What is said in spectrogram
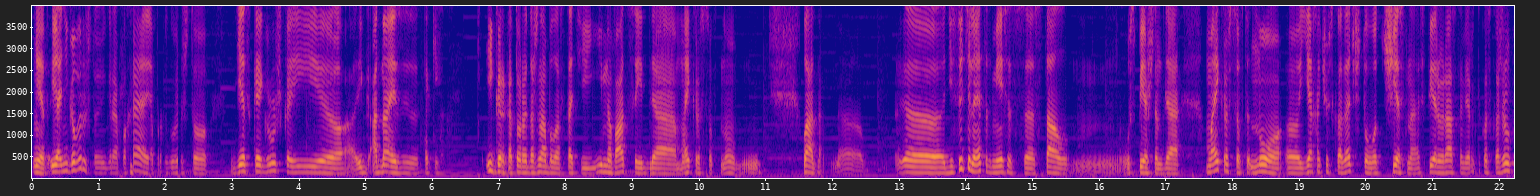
Нет, я не говорю, что игра плохая, я просто говорю, что детская игрушка и э, иг- одна из таких игр, которая должна была стать и инновацией для Microsoft. Ну, ладно. Э, э, Действительно, этот месяц стал успешным для Microsoft, но я хочу сказать, что вот честно, в первый раз, наверное, такое скажу,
